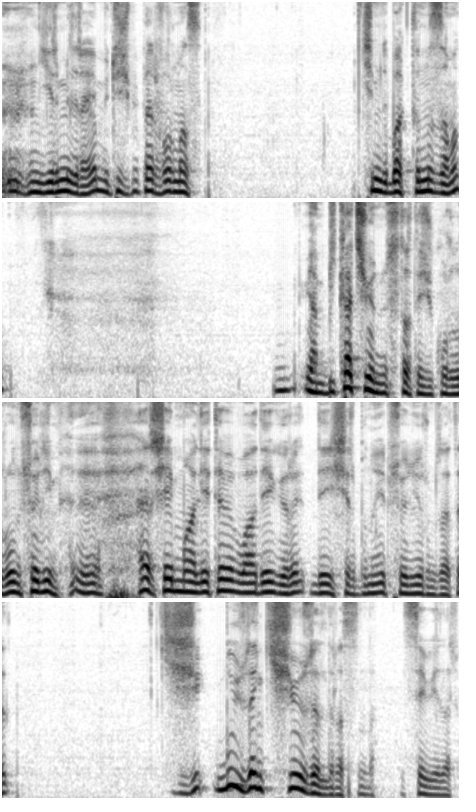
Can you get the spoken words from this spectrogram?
20 liraya müthiş bir performans. Şimdi baktığımız zaman yani birkaç yönlü strateji kurulur onu söyleyeyim. Ee, her şey maliyete ve vadeye göre değişir. Bunu hep söylüyorum zaten. Kişi, bu yüzden kişiye özeldir aslında seviyeler.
